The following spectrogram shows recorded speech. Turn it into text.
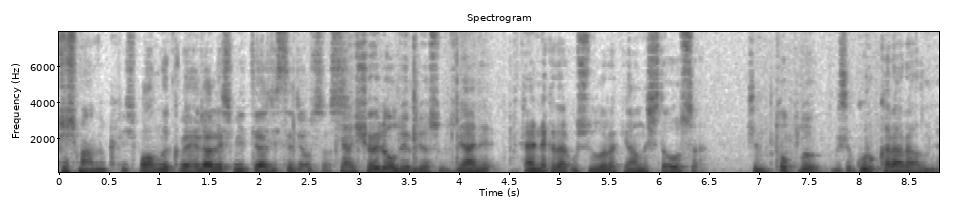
Pişmanlık. pişmanlık ve helalleşme ihtiyacı hissediyor musunuz? Ya şöyle oluyor biliyorsunuz. Yani her ne kadar usul olarak yanlış da olsa. Şimdi toplu mesela grup kararı alınıyor.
